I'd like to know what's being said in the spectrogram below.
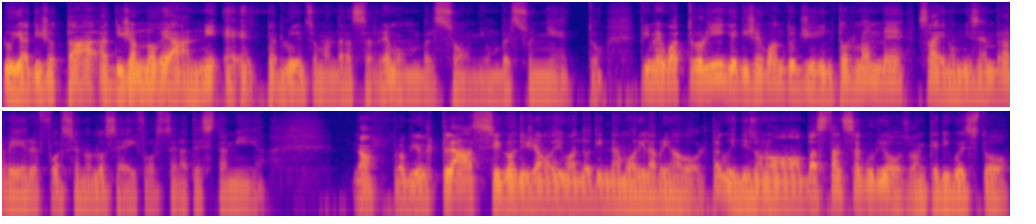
Lui ha, 18 ha 19 anni e per lui insomma andare a Sanremo è un bel sogno, un bel sognetto. Prime quattro righe dice quando giri intorno a me, sai non mi sembra vero e forse non lo sei, forse forse la testa mia. No, proprio il classico, diciamo, di quando ti innamori la prima volta. Quindi sono abbastanza curioso anche di questo,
